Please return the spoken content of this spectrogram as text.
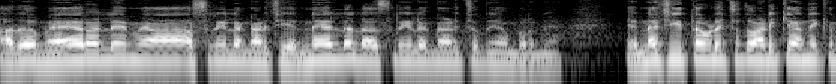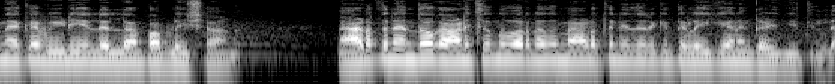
അത് മേയറല്ലേ ആ അശ്ലീലം കാണിച്ചത് എന്നെ അല്ലല്ലോ അശ്ലീലം കാണിച്ചത് ഞാൻ പറഞ്ഞു. എന്നെ ചീത്ത വിളിച്ചതും അടിക്കാൻ നിൽക്കുന്നതൊക്കെ വീഡിയോയിലെല്ലാം പബ്ലിഷാണ് മാഡത്തിന് എന്തോ കാണിച്ചെന്ന് പറഞ്ഞത് മാഡത്തിന് ഇതുവരെയ്ക്കും തെളിയിക്കാനും കഴിഞ്ഞിട്ടില്ല.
